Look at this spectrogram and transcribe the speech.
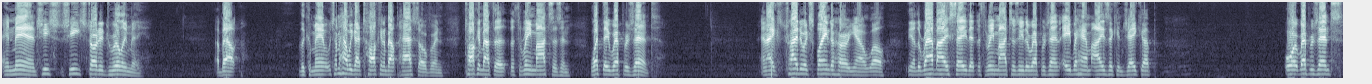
And man, she, she started drilling me about the commandment. Somehow we got talking about Passover and talking about the, the three matzahs and what they represent. And I tried to explain to her, you know, well, you know, the rabbis say that the three matzahs either represent Abraham, Isaac, and Jacob, or it represents,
